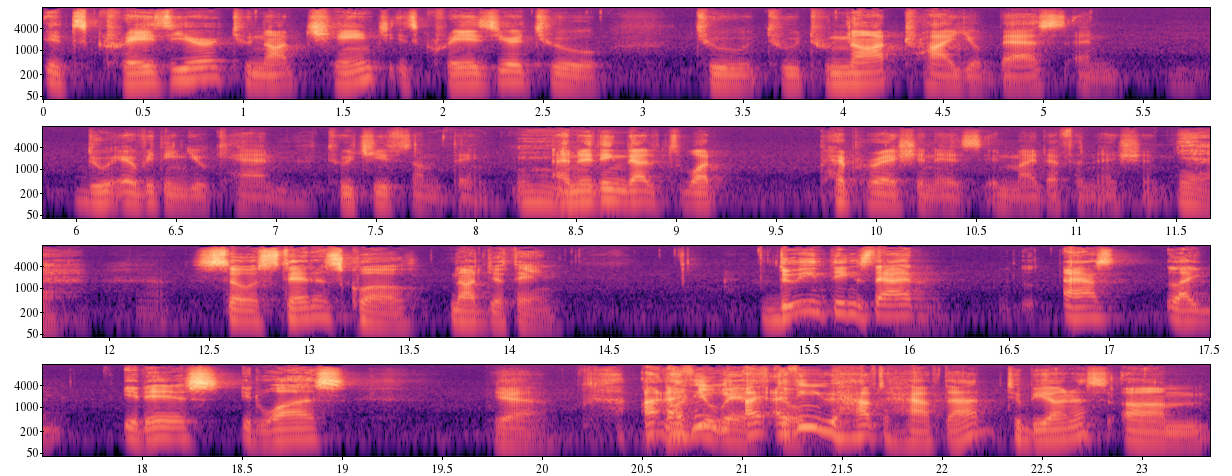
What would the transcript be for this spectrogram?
it's crazier to not change. It's crazier to to to to not try your best and do everything you can to achieve something. And I think that's what preparation is in my definition. Yeah. So status quo, not your thing. Doing things that as like it is, it was. Yeah, I, I think I, I think you have to have that. To be honest, um,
